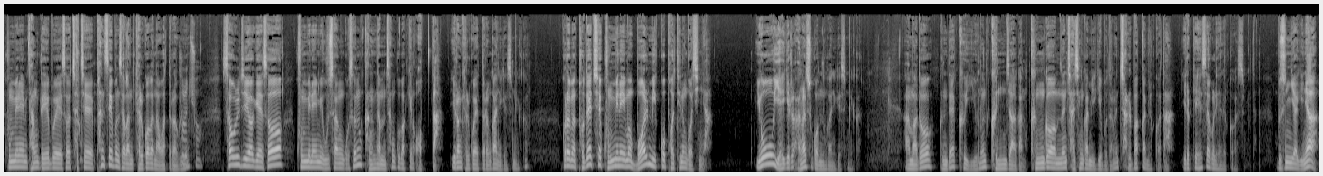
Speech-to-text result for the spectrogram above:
국민의힘 당 내부에서 자체 판세 분석한 결과가 나왔더라고요. 그렇죠. 서울 지역에서 국민의힘이 우세한 곳은 강남 3구밖에 없다. 이런 결과였다는 거 아니겠습니까? 그러면 도대체 국민의힘은 뭘 믿고 버티는 것이냐? 요 얘기를 안 할 수가 없는 거 아니겠습니까? 아마도 근데 그 이유는 근자감, 근거 없는 자신감이기보다는 절박감일 거다. 이렇게 해석을 해야 될 것 같습니다. 무슨 이야기냐?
